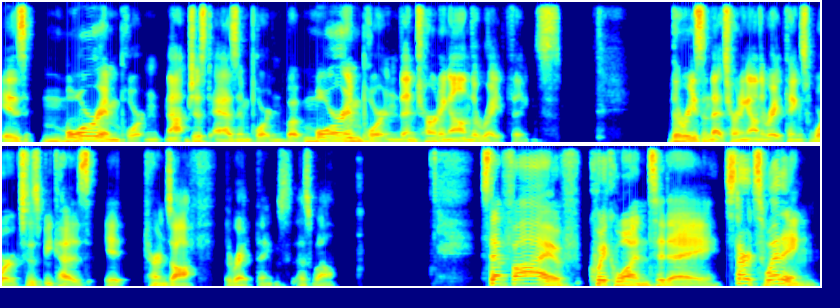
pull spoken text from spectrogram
is more important, not just as important, but more important than turning on the right things the reason that turning on the right things works is because it turns off the right things as well. Step five, quick one today. Start sweating.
